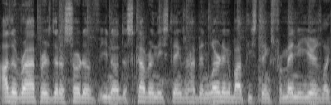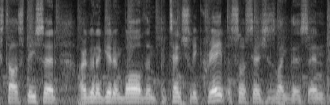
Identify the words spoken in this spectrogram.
other rappers that are sort of, you know, discovering these things or have been learning about these things for many years, like Styles P said, are going to get involved and potentially create associations like this. And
